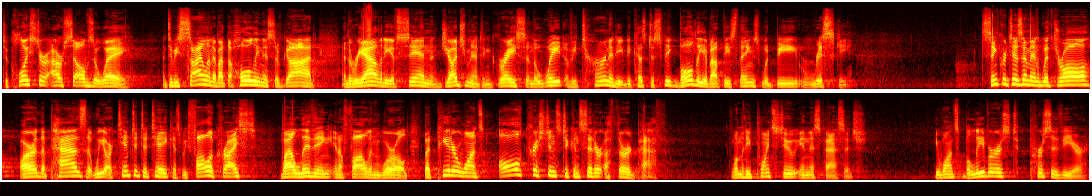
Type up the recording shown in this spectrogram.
to cloister ourselves away, and to be silent about the holiness of God and the reality of sin and judgment and grace and the weight of eternity, because to speak boldly about these things would be risky. Syncretism and withdrawal are the paths that we are tempted to take as we follow Christ while living in a fallen world. But Peter wants all Christians to consider a third path, one that he points to in this passage. He wants believers to persevere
